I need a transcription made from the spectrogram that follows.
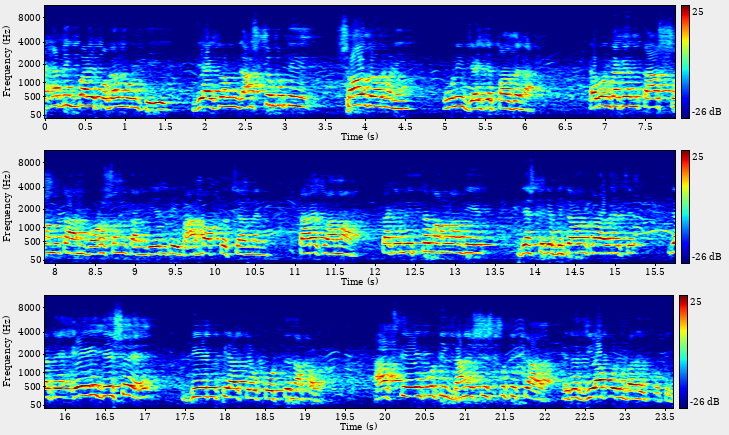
একাধিকবারের প্রধানমন্ত্রী, যে একজন রাষ্ট্রপতি সহধর্মণি উনি যাইতে পারবে না। এবং দেখেন তার সন্তান, বড় সন্তান বিএনপি ভারপ্রাপ্ত চেয়ারম্যান তারেক রহমান, তাকে মিথ্যা মামলা দিয়ে দেশ থেকে বিতরণ করা হয়েছে যাতে এই দেশে বিএনপি আর কেউ করতে না পারে। আজকে এই প্রতীক, ধানের শেষ প্রতীক কার? এটা জিয়া পরিবারের প্রতীক।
